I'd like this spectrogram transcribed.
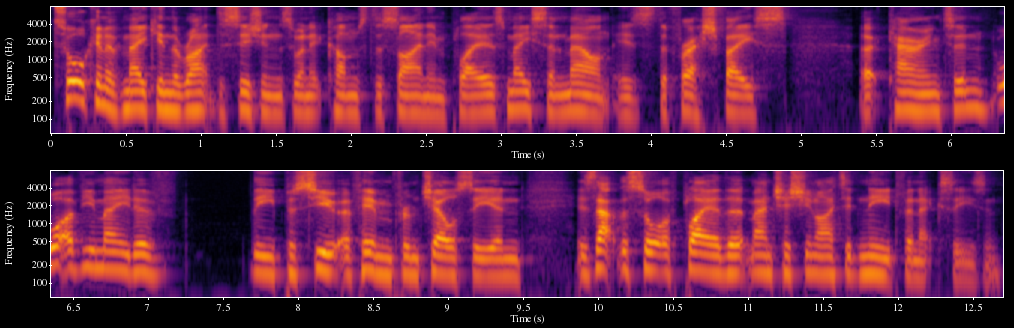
Talking of making the right decisions when it comes to signing players, Mason Mount is the fresh face at Carrington. What have you made of the pursuit of him from Chelsea? And is that the sort of player that Manchester United need for next season?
